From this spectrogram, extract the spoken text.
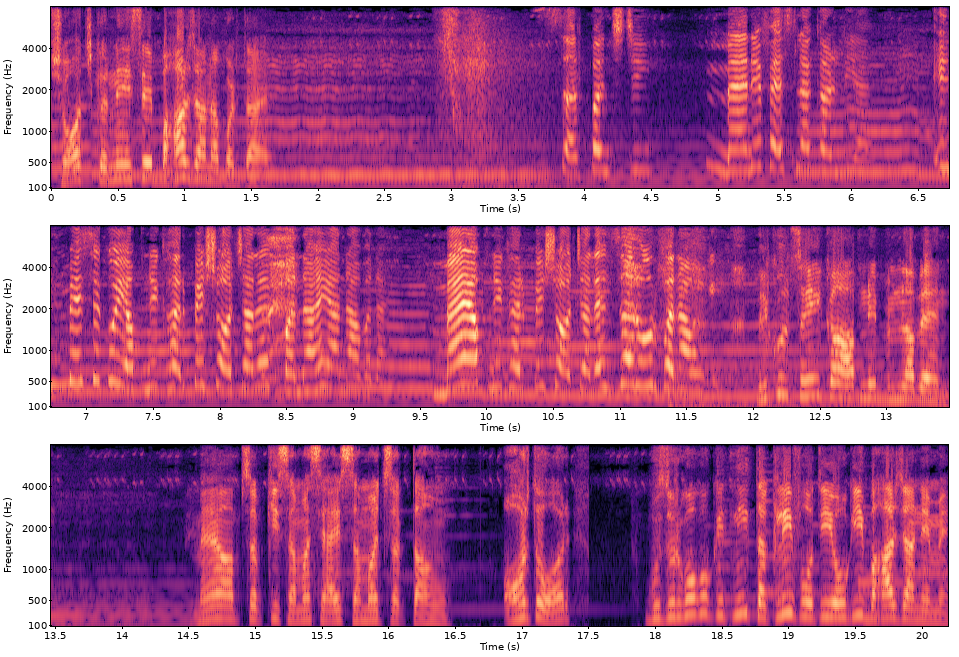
शौच करने इसे बाहर जाना पड़ता है। सरपंच जी, मैंने फैसला कर लिया है। इनमें से कोई अपने घर पे शौचालय बनाए या ना बनाए, मैं अपने घर पे शौचालय ज़रूर बनाऊँगी। बिल्कुल सही कहा आपने, बिमला बहन। मैं आप सबकी समस्याएँ समझ सकता हूँ। और तो और, बुज़ुर्गों को कितनी तकलीफ़ होती होगी बाहर जाने में।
